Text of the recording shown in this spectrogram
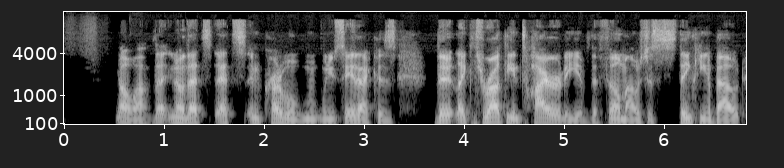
Oh wow, that you know that's that's incredible when, you say that because the like throughout the entirety of the film, I was just thinking about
